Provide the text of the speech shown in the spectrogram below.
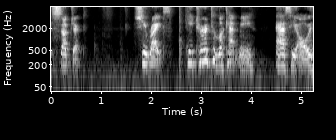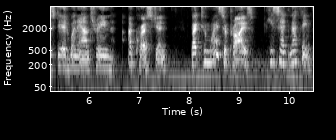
subject. She writes, He turned to look at me, as he always did when answering a question, but to my surprise, he said nothing.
